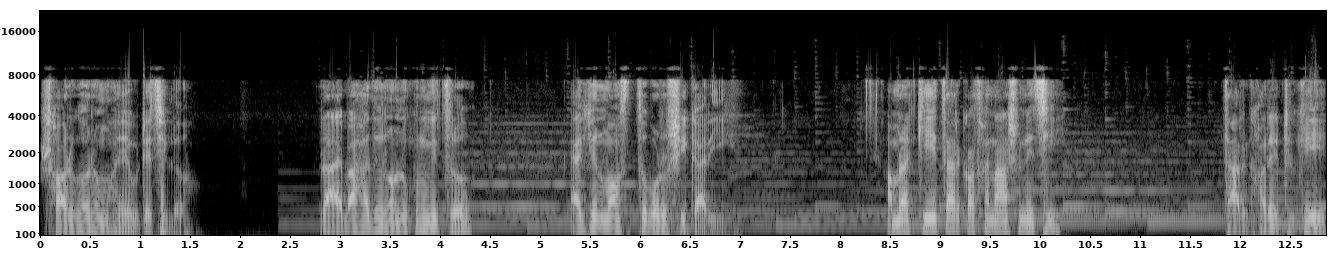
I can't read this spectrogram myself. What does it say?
সরগরম হয়ে উঠেছিল। রায়বাহাদুর অনুকূল মিত্র একজন মস্ত বড় শিকারী। আমরা কে তার কথা না শুনেছি? তার ঘরে ঢুকে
